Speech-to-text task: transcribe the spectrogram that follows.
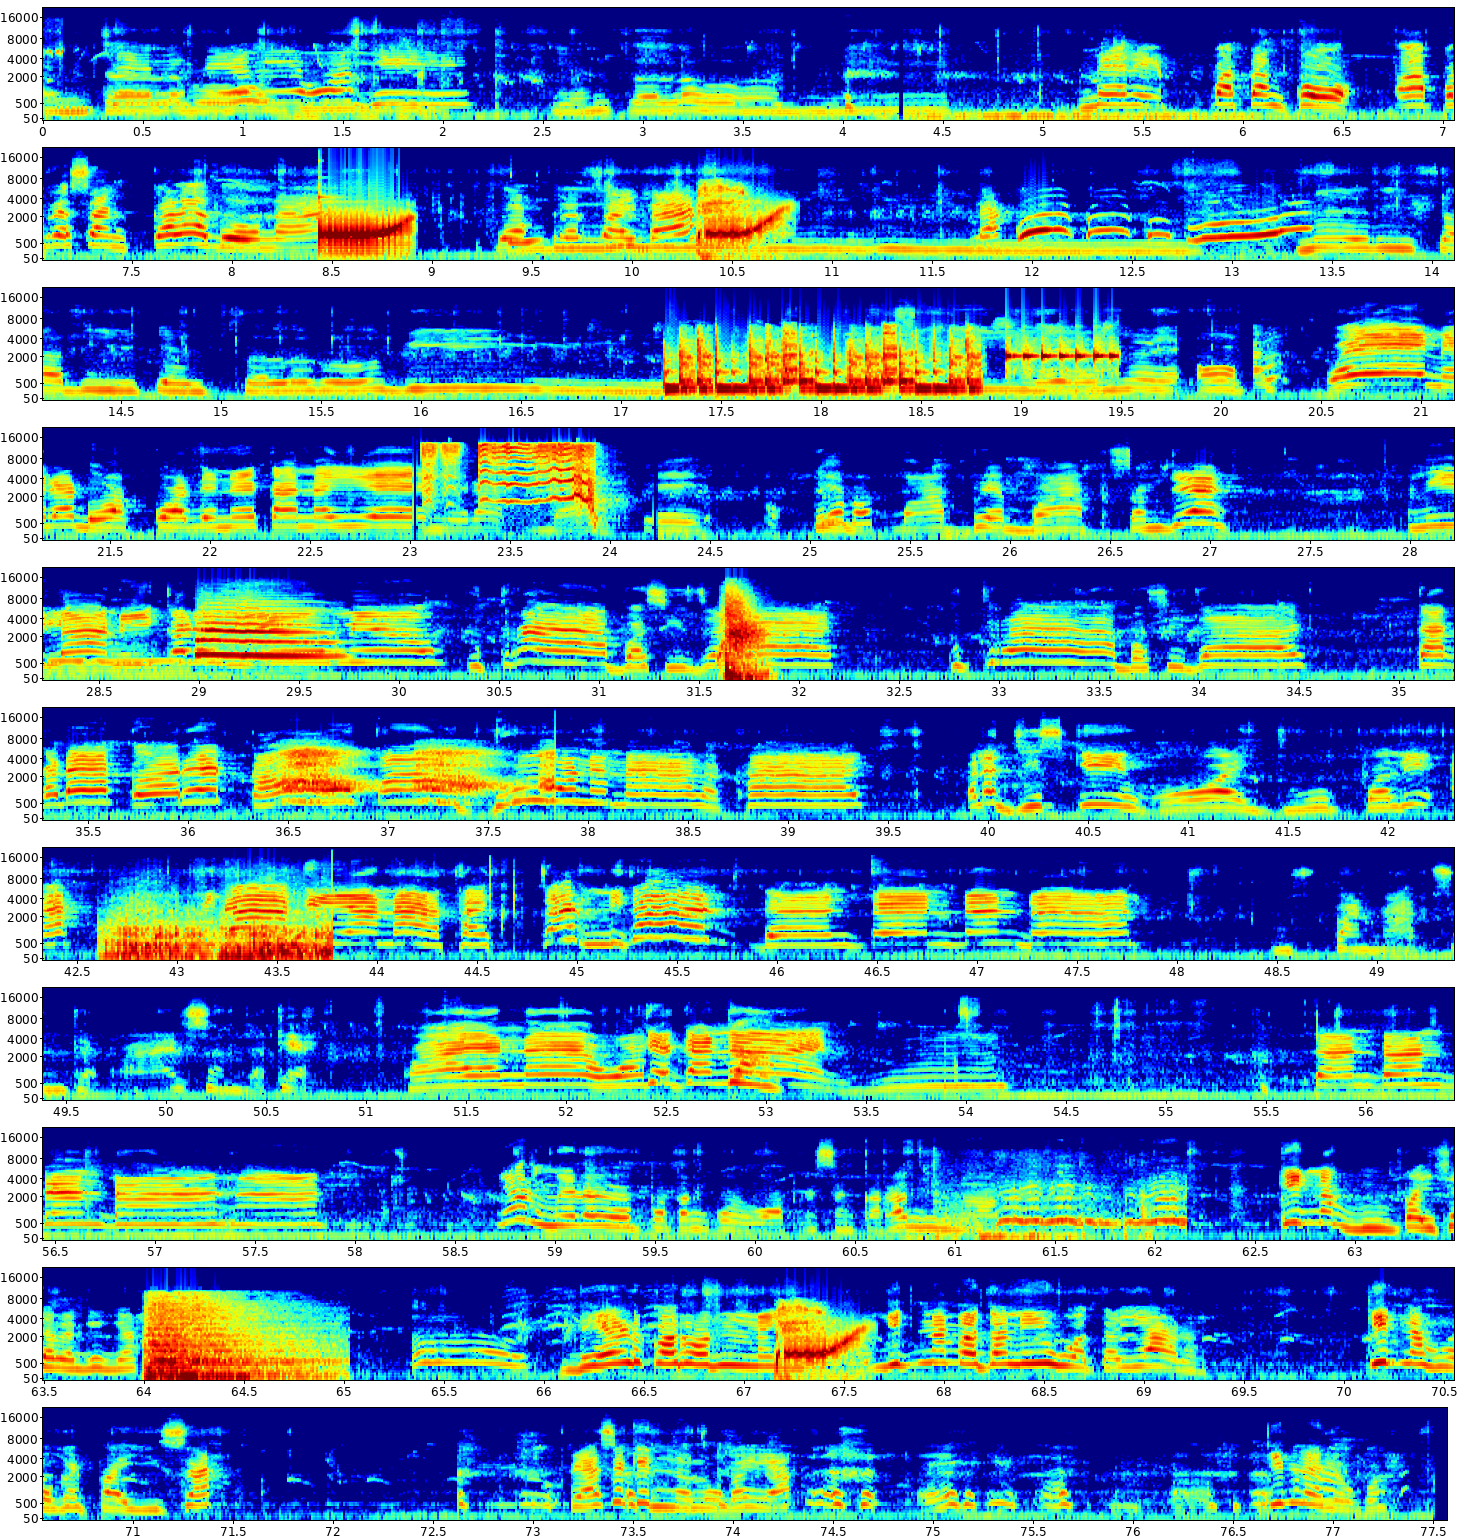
चंचल होगी चंचल होगी मेरी पतंग को ऑपरेशन करा दो ना डॉक्टर साहिबा मेरी शादी कैंसल होगी ओए मेरा डॉग कोडने का नहीं है मेरा बाप है बाप है बाप समझे नीला नीका બસી જાય કૂતરા બસી જાય. કાગડા કરે કાઉ કાઉ ધૂન ના લખાય. અને જીસકી હોય, ઝૂપલી આ વિના ગયા ના થાય. ચાલ નિકાલ done done done done. Pushpnath Singh કે ફાયર સમજા કે. ફાયર ને ઓકે કનાન मेरा पतंग को ऑपरेशन करा दूंगा कितना पैसा लगेगा डेढ़ करोड़ नहीं इतना बता नहीं हुआ था यार कितना हो गए पैसा पैसे कितने लोग हैं यार कितने लोग हैं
